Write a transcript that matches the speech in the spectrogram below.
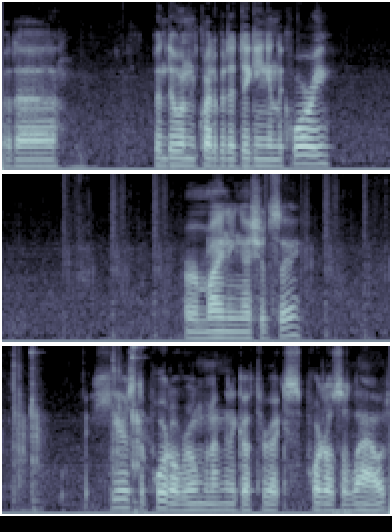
But, uh, been doing quite a bit of digging in the quarry. Or mining, I should say. But here's the portal room, and I'm going to go through it portals allowed.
